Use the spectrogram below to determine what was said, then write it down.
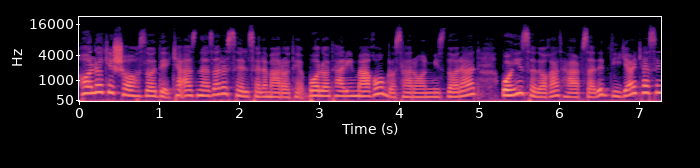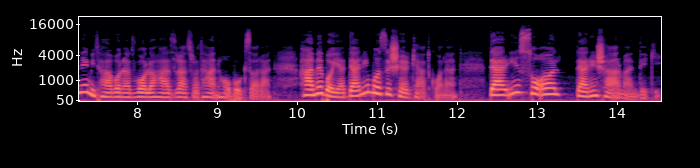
حالا که شاهزاده که از نظر سلسله مراتب بالاترین مقام را سر آن میز دارد با این صداقت حرف زده دیگر کسی نمی‌تواند والا حضرت را تنها بگذارد. همه باید در این بازی شرکت کنند. در این سوال در این شرمندگی.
